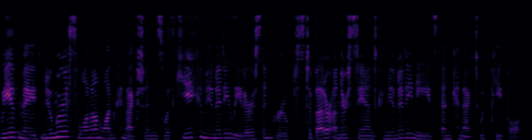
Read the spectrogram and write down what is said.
We have made numerous one-on-one -on -one connections with key community leaders and groups to better understand community needs and connect with people.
